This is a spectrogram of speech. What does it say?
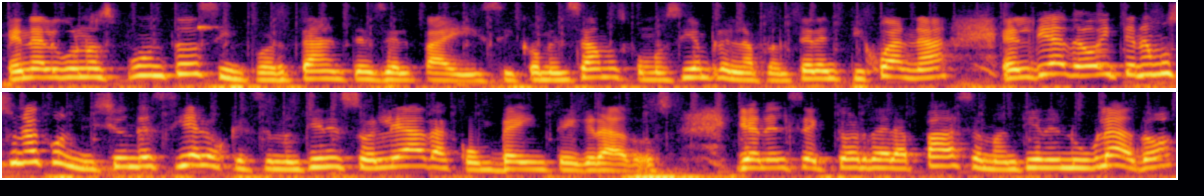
en algunos puntos importantes del país. Y comenzamos como siempre en la frontera en Tijuana. El día de hoy tenemos una condición de cielo que se mantiene soleada con 20 grados. Ya en el sector de La Paz se mantiene nublado,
